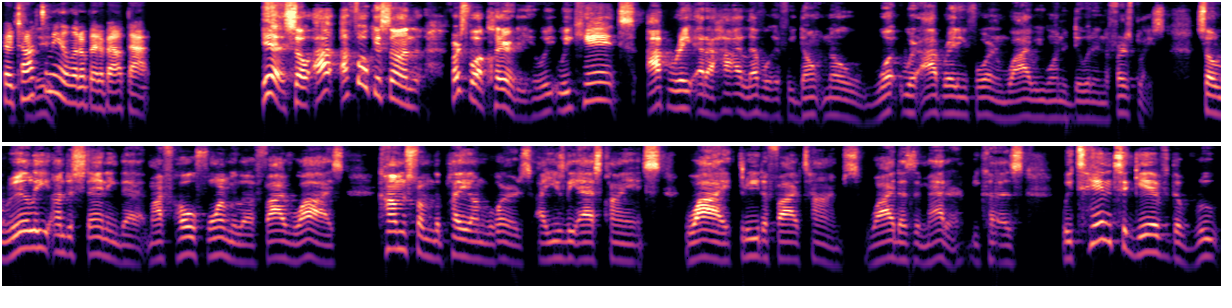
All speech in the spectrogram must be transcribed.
So talk to me a little bit about that. Yeah, so I, I, focus on first of all clarity. We we can't operate at a high level if we don't know what we're operating for and why we want to do it in the first place. So really understanding that my whole formula five whys comes from the play on words. I usually ask clients why three to five times. Why does it matter? Because we tend to give the root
